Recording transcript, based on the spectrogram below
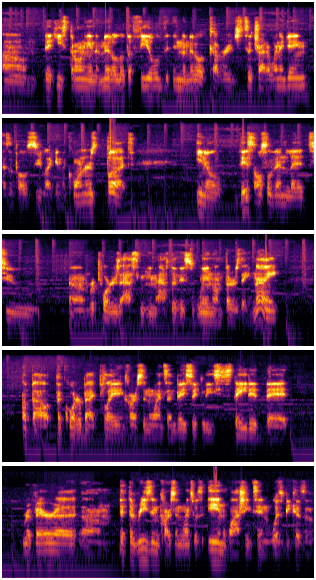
um, that he's throwing in the middle of the field, in the middle of coverage to try to win a game, as opposed to, like, in the corners. But you know, this also then led to um, reporters asking him after this win on Thursday night about the quarterback play in Carson Wentz, and basically stated that Rivera, um, that the reason Carson Wentz was in Washington was because of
